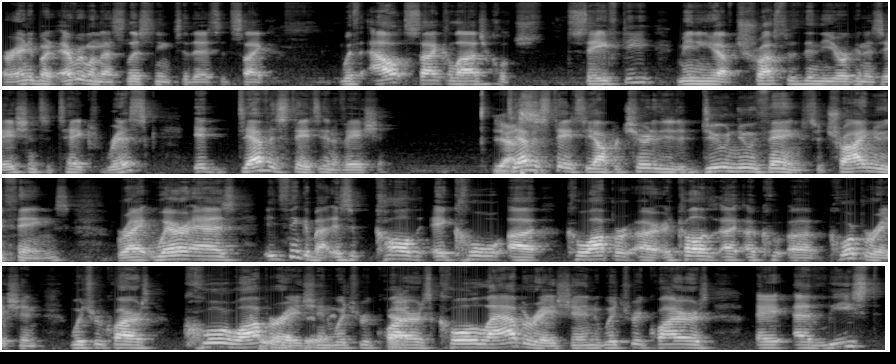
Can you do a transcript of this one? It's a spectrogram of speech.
or anybody, everyone that's listening to this, it's like without psychological safety, meaning you have trust within the organization to take risk, it devastates innovation. Yes. Devastates the opportunity to do new things, to try new things, right? Whereas, think about it, it, is it called a co uh, cooper uh, it calls a, a, a, corporation, which requires cooperation, which requires yeah. collaboration, which requires a at least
